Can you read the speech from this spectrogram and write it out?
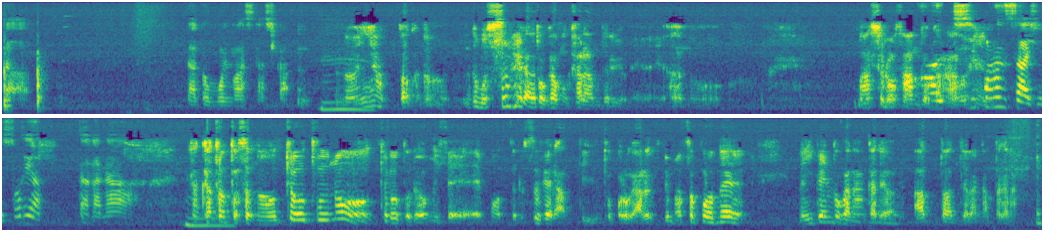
た、だと思います、確か。うん。何やったかな？でもスフェラとかも絡んでるよね。あの真城さんとかあのあ一辺番最初それやったかな。なんかちょっとその共通の京都でお店持ってるスフェラっていうところがあるんですけど、まあ、そこでイベントかなんかではあったんじゃなかったかな。え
